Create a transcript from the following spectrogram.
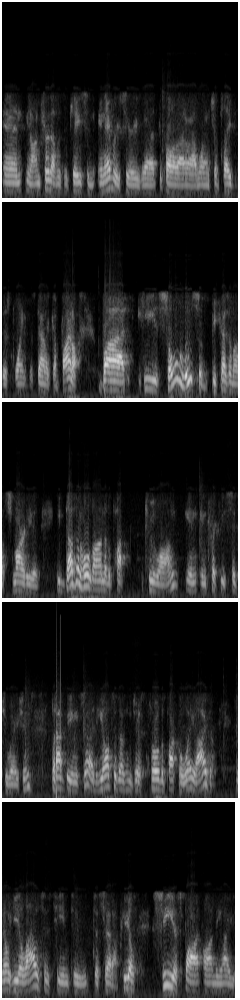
And, you know, I'm sure that was the case in, in every series that the Colorado Avalanche have played to this point at the Stanley Cup final. But he's so elusive because of how smart he is. He doesn't hold on to the puck too long in, in tricky situations. But that being said, he also doesn't just throw the puck away either. You know, he allows his team to, to set up. He'll, see a spot on the ice,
